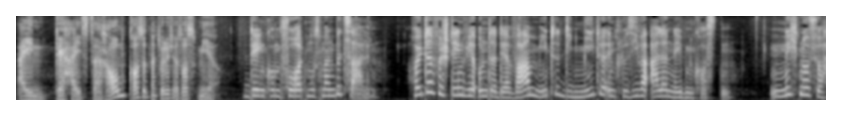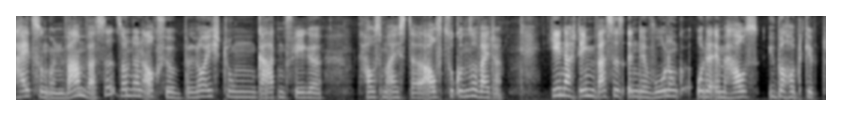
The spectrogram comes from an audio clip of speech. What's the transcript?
Ein geheizter Raum kostet natürlich etwas mehr. Den Komfort muss man bezahlen. Heute verstehen wir unter der Warmmiete die Miete inklusive aller Nebenkosten. Nicht nur für Heizung und Warmwasser, sondern auch für Beleuchtung, Gartenpflege, Hausmeister, Aufzug und so weiter. Je nachdem, was es in der Wohnung oder im Haus überhaupt gibt.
